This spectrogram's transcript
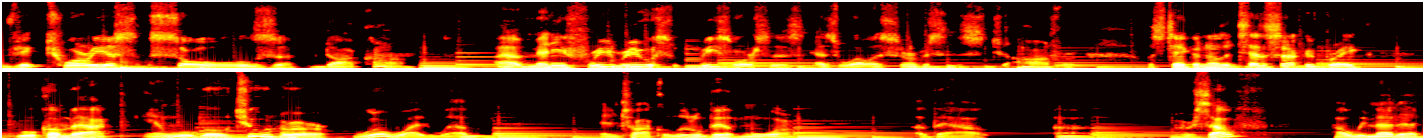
victorioussouls.com. I have many free resources as well as services to offer. Let's take another 10 second break. We'll come back and we'll go to her World Wide Web and talk a little bit more about uh, herself, how we met at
